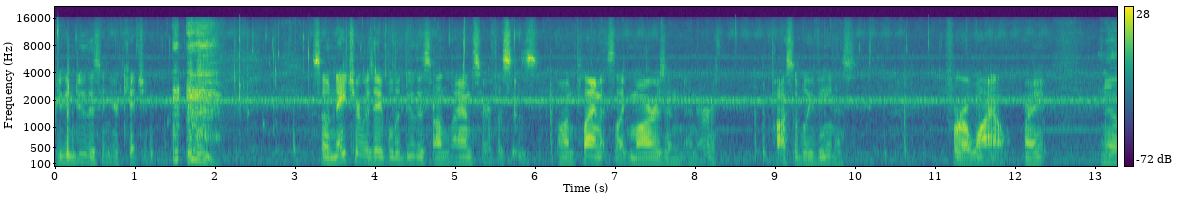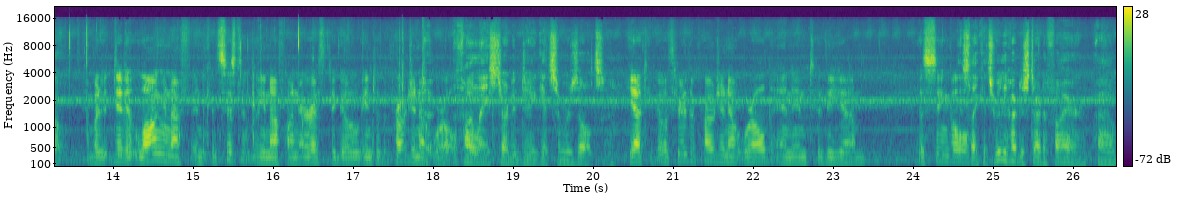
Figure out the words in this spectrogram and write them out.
You can do this in your kitchen. so nature was able to do this on land surfaces, on planets like Mars and, and Earth, possibly Venus, for a while, right? No. But it did it long enough and consistently enough on Earth to go into the progenote world. Finally started to get some results. Yeah, to go through the progenote world and into the um, the single. It's like it's really hard to start a fire uh,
